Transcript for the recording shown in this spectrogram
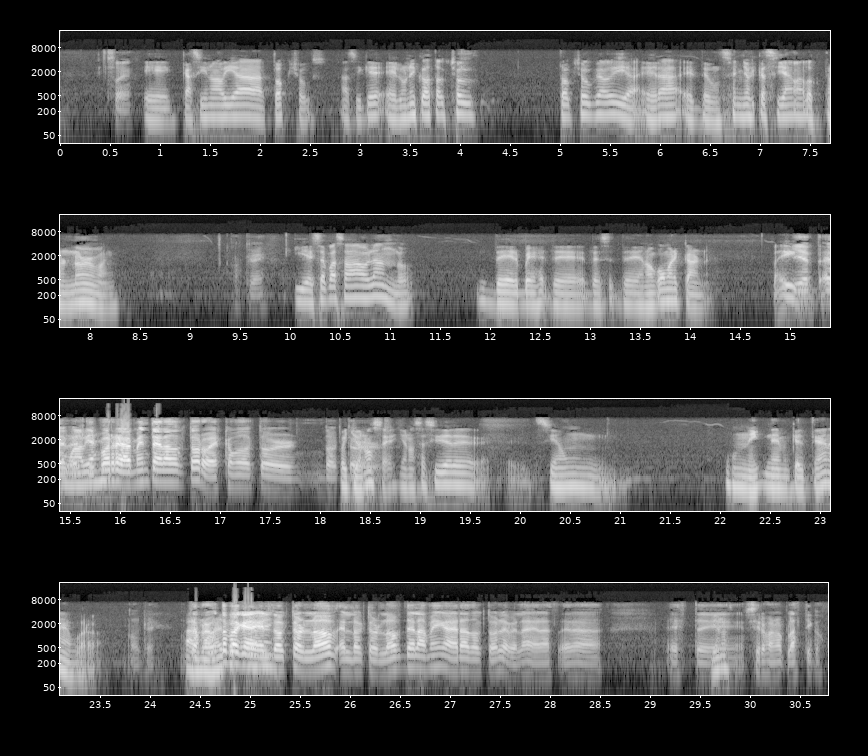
eh, casi no había talk shows. Así que el único talk show talk show que había era el de un señor que se llama Dr. Norman. Y él se pasaba hablando de, de, no comer carne. ¿Y, el, tipo realmente era doctor o es como doctor, Pues yo no sé, yo no sé si, si es un, un nickname que él tiene, pero... Okay. Te pregunto porque el Doctor Love, el Doctor Love de la Mega era doctor, ¿verdad? Era, era este cirujano plástico.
